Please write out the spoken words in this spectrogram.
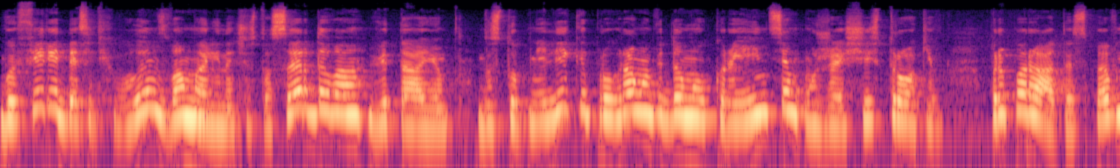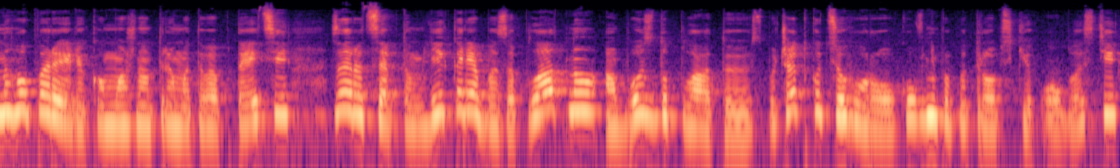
В ефірі 10 хвилин з вами Аліна Чистосердова. Вітаю! Доступні ліки. Програма відома українцям уже 6 років. Препарати з певного переліку можна отримати в аптеці за рецептом лікаря безоплатно або з доплатою. З початку цього року в Дніпропетровській області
